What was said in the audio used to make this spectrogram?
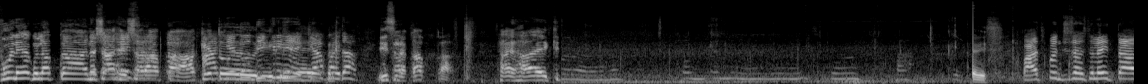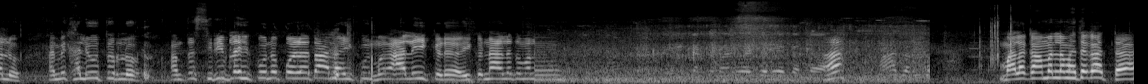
फूल है गुलाब का नशा है शराब का आके तो दिख रही है क्या फायदा? इस नकाब का। हाय हाय पाच पंचेचाळीसला इथं आलो. आम्ही खाली उतरलो. आमचं सिरीपला इकून पळत आला इकून. मग आलं इकडं. इकडनं आलं तुम्हाला. हा? मला का म्हणलं माहिती आहे का आता?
